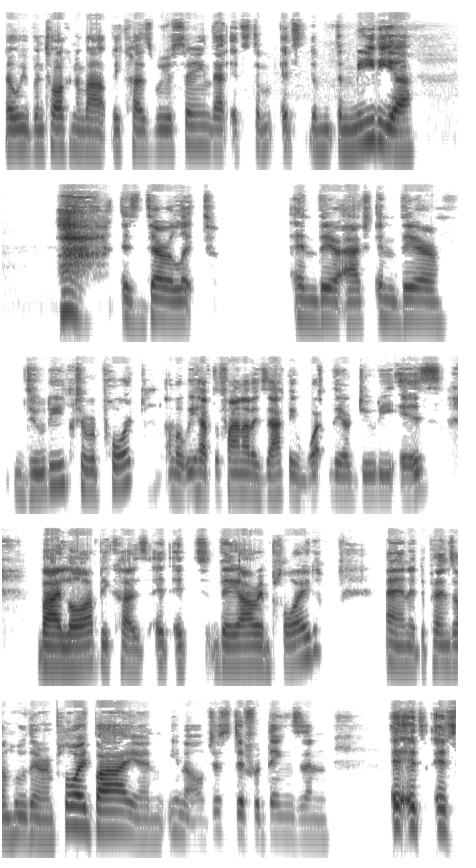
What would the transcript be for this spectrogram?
that we've been talking about because we were saying that it's the it's the the media is derelict in their act in their duty to report, but we have to find out exactly what their duty is by law because it, it's they are employed and it depends on who they're employed by and you know just different things and it, it's it's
